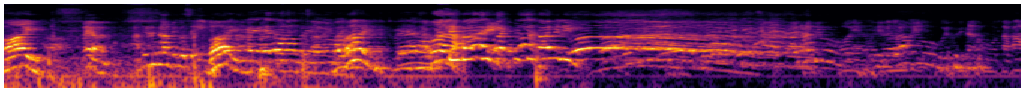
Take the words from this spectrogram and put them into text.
Boy! Ngayon, ang sinasabi ko sa inyo, Boy! Boy! Boy! Family! Kapit family! Pumunta ka.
